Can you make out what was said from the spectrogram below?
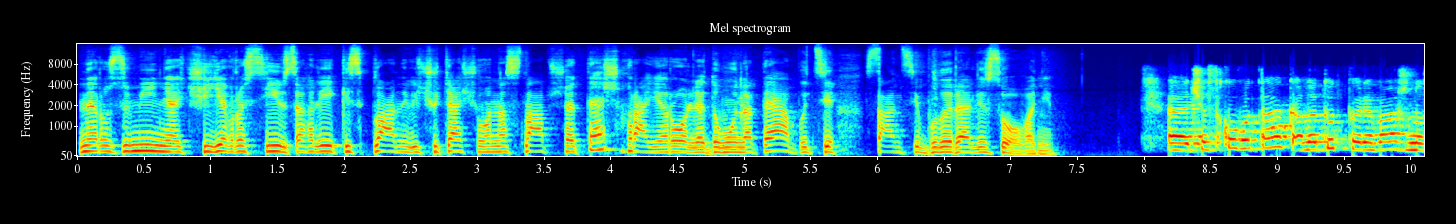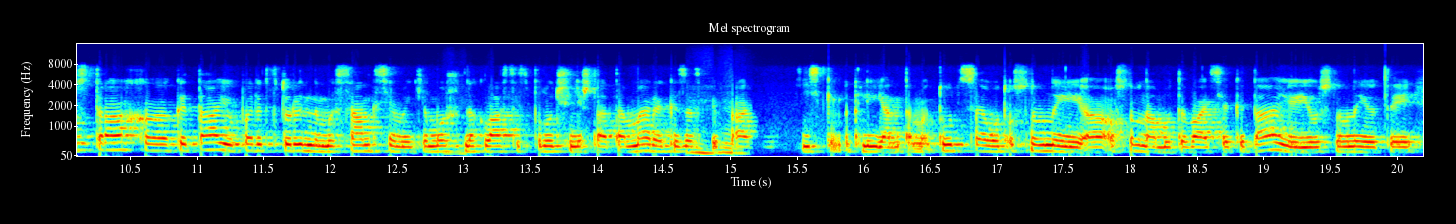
нерозуміння, чи є в Росії взагалі якісь плани, відчуття, що вона слабше, теж грає роль. Я думаю, на те, аби ці санкції були реалізовані. Е, Частково так, але тут переважно страх е, Китаю перед вторинними санкціями, які можуть накласти Сполучені Штати Америки за співпрацю з російськими клієнтами. Тут це от основний е, основна мотивація Китаю і основний той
